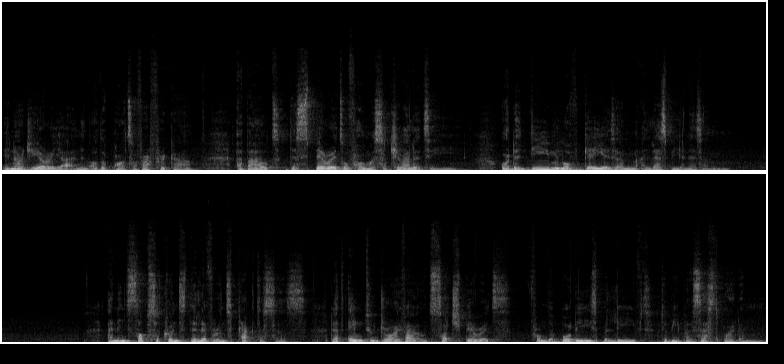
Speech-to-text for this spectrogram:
in Nigeria and in other parts of Africa about the spirit of homosexuality or the demon of gayism and lesbianism, and in subsequent deliverance practices that aim to drive out such spirits from the bodies believed to be possessed by them.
